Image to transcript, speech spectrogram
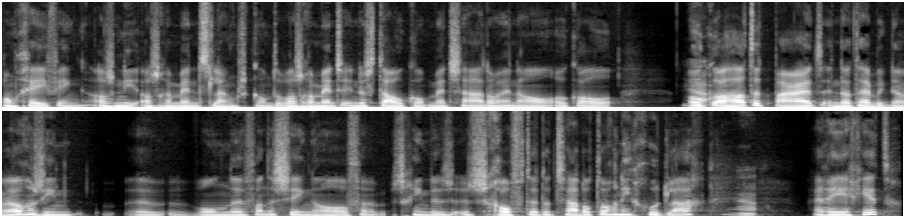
omgeving. Als, niet, als er een mens langskomt of als er een mens in de stal komt met zadel en al. Ook al, Ja. ook al had het paard, en dat heb ik dan wel gezien, eh, wonden van de singel of eh, misschien de s- schofte, dat zadel toch niet goed lag. Ja. Hij reageert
